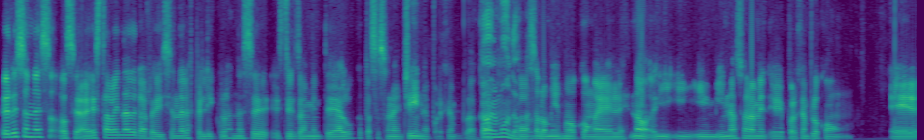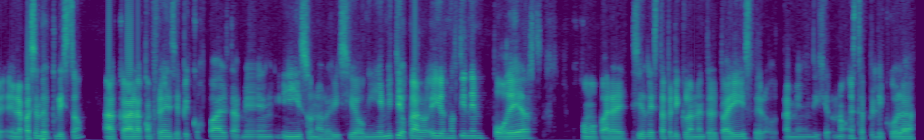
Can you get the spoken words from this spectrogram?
pero eso no es, o sea, esta vaina de la revisión de las películas no es eh, estrictamente algo que pasa solo en China, por ejemplo, acá Todo el mundo. pasa lo mismo con el, no, y, y, y- y no solamente, eh, por ejemplo, con eh, la Pasión del Cristo, acá la conferencia episcopal también hizo una revisión y emitió, claro, ellos no tienen poder como para decir esta película no entra al país, pero también dijeron, no, esta película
